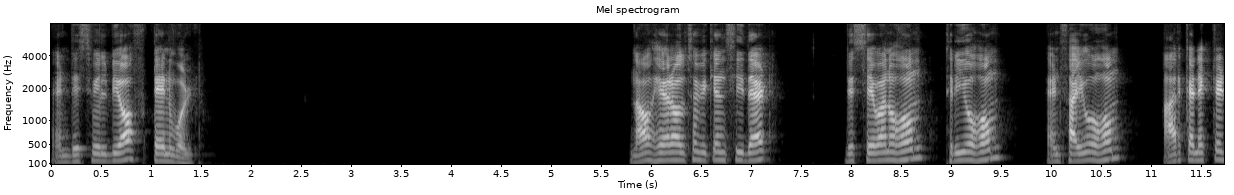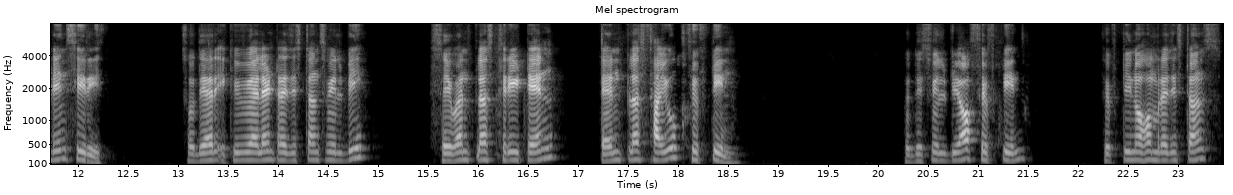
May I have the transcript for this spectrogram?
and this will be of 10 volt. Now here also we can see that this 7 ohm, 3 ohm and 5 ohm are connected in series. So their equivalent resistance will be 7 plus 3 10, 10 plus 5 15. So this will be of 15, 15 ohm resistance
